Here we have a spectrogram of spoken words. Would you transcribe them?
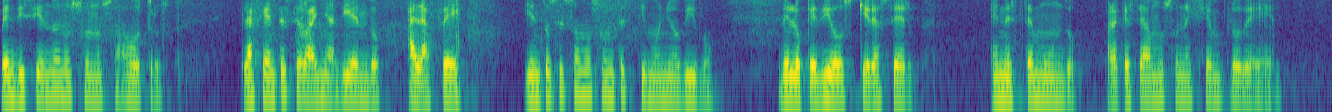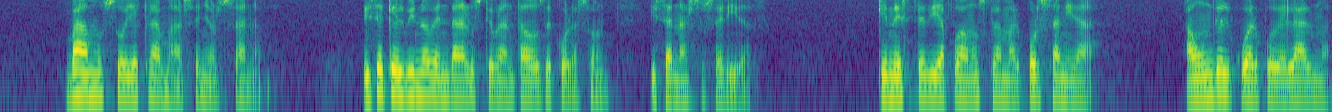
bendiciéndonos unos a otros. La gente se va añadiendo a la fe y entonces somos un testimonio vivo de lo que Dios quiere hacer en este mundo para que seamos un ejemplo de Él. Vamos hoy a clamar, Señor, sáname. Dice que Él vino a vendar a los quebrantados de corazón y sanar sus heridas. Que en este día podamos clamar por sanidad, aún del cuerpo, del alma,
